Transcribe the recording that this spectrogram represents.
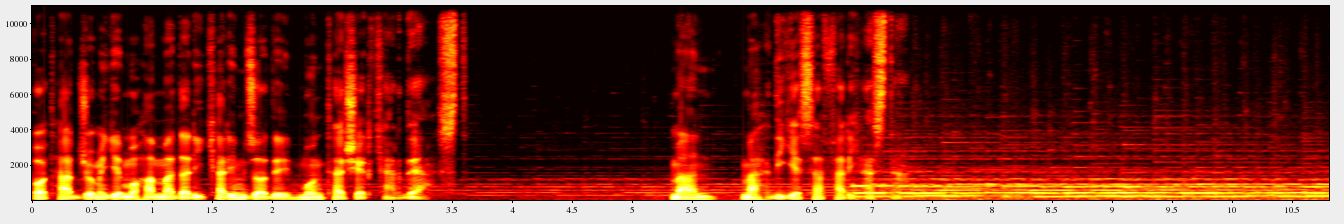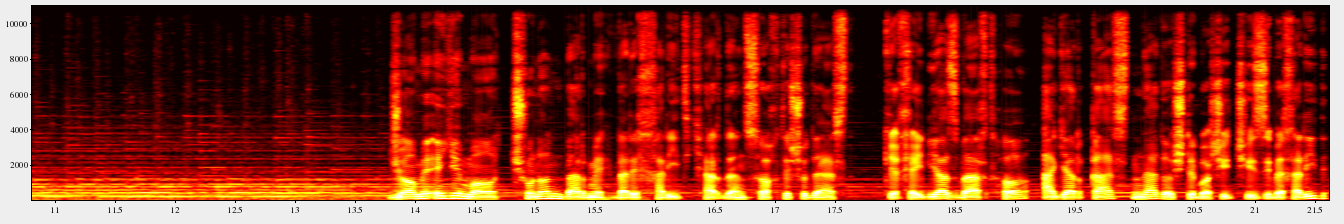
با ترجمه محمد علی کریمزاده منتشر کرده است. من مهدی سفری هستم. جامعه ما چنان بر محور خرید کردن ساخته شده است که خیلی از وقتها اگر قصد نداشته باشید چیزی بخرید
